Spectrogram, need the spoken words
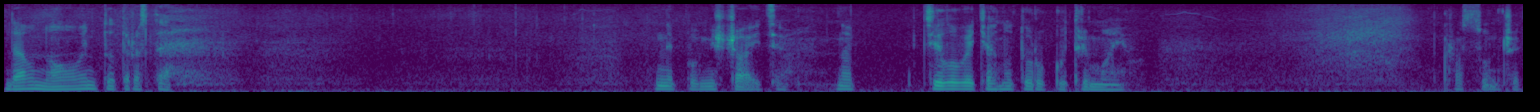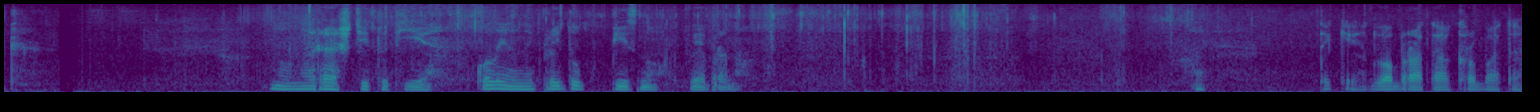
Давно він тут росте. Не поміщається. На цілу витягнуту руку тримаю. Красунчик. Ну нарешті тут є. Коли я не прийду, пізно вибрано. Таких два брата акробата.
